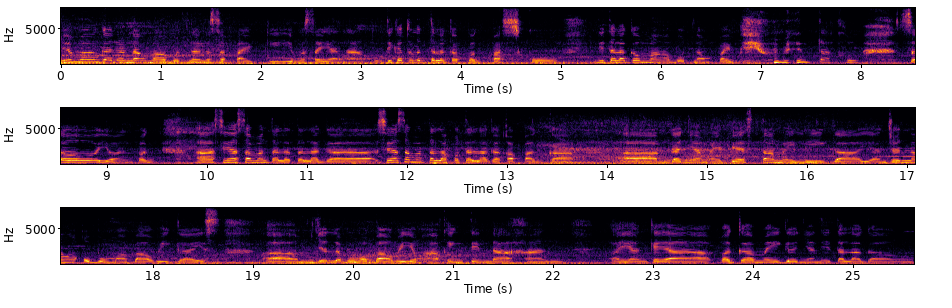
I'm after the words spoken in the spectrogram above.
Yung mga ganun nang maabot na nasa 5K, masaya na ako. Di katulad talaga pag Pasko, hindi talaga maabot ng 5K yung benta ko. So, yun. Pag ah, sinasamantala talaga, sinasamantala ko talaga kapag ka, um, ganyan, may fiesta, may liga, yan, dyan lang ako bumabawi guys. Um, dyan lang bumabawi yung aking tindahan. Ayan, kaya pagka may ganyan eh talagang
